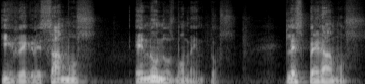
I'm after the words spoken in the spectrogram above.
y regresamos en unos momentos. Le esperamos.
